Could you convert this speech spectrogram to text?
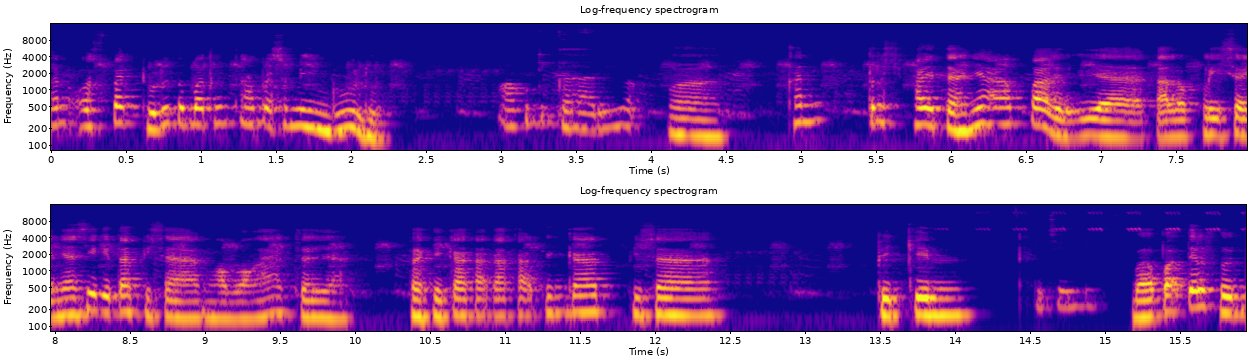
Kan ospek dulu tempatku sampai seminggu loh aku tiga hari kok wah kan terus faedahnya apa? Loh ya kalau klisenya sih kita bisa ngomong aja ya. Bagi kakak-kakak tingkat bisa bikin bapak telepon.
